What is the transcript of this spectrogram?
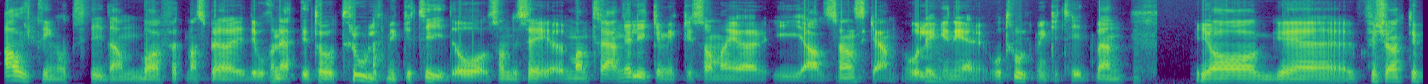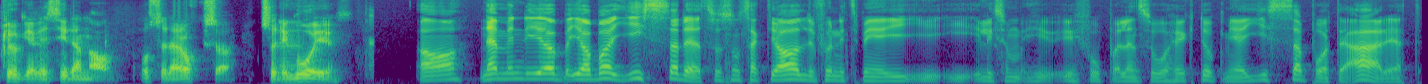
allting åt sidan bara för att man spelar i division 1. Det tar otroligt mycket tid och som du säger, man tränar lika mycket som man gör i allsvenskan och lägger ner otroligt mycket tid. Men jag eh, försökte plugga vid sidan av och så där också. Så det går ju. Ja, nej men jag, jag bara gissade, så som sagt jag har aldrig funnits med i, i, i, liksom, i, i fotbollen så högt upp, men jag gissar på att det är ett,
